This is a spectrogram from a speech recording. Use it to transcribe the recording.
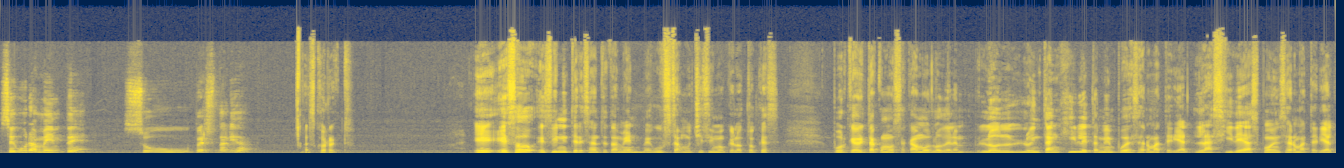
seguramente su personalidad. Es correcto. Eh, eso es bien interesante también, me gusta muchísimo que lo toques, porque ahorita como sacamos lo, de lo, lo, intangible también puede ser material, las ideas pueden ser material,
